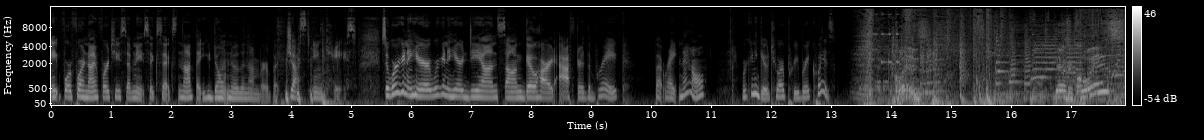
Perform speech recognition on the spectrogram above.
844-942-7866. Not that you don't know the number, but just in case. So we're gonna hear we're gonna hear Dion's song "Go Hard" after the break. But right now, we're gonna go to our pre-break quiz. Quiz. There's a quiz?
